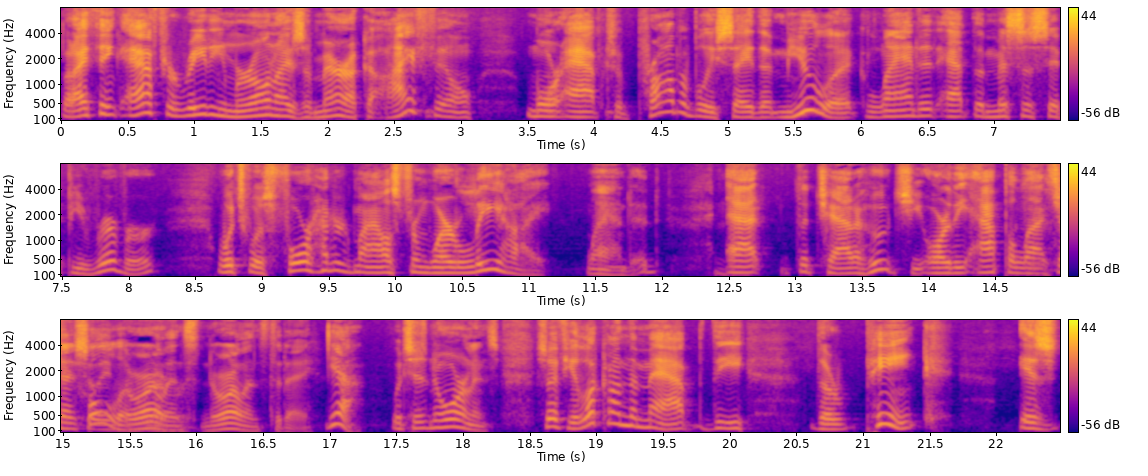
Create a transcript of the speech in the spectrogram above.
But I think after reading Moroni's America, I feel more apt to probably say that Mulek landed at the Mississippi River, which was 400 miles from where Lehi landed Mm-hmm. at the Chattahoochee or the Apalachicola. Essentially, New River. Orleans, New Orleans today. Yeah, which is New Orleans. So if you look on the map, the the pink is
